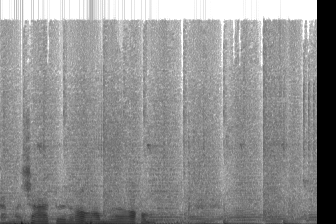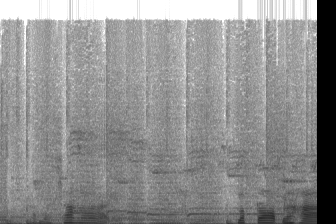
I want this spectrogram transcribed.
ธรรมชาติโดยล้อมล้อมธรรมชาติ รอบๆนะคะ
